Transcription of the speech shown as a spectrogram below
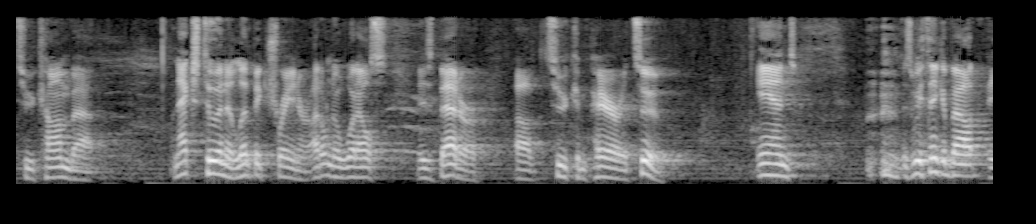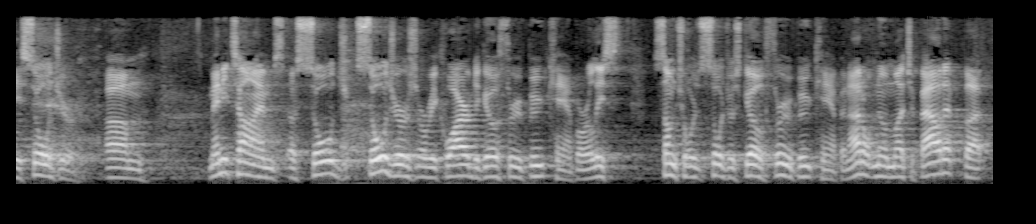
to combat. Next to an Olympic trainer, I don't know what else is better uh, to compare it to. And as we think about a soldier, um, many times soldier, soldiers are required to go through boot camp, or at least some soldiers go through boot camp. And I don't know much about it, but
